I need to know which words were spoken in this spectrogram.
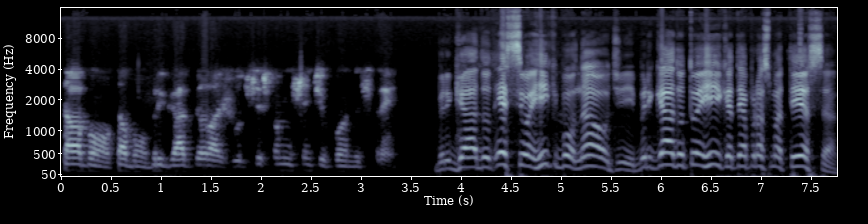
Tá bom, tá bom. Obrigado pela ajuda. Vocês estão me incentivando nesse trem. Obrigado. Esse é o Henrique Bonaldi. Obrigado, doutor Henrique. Até a próxima terça.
